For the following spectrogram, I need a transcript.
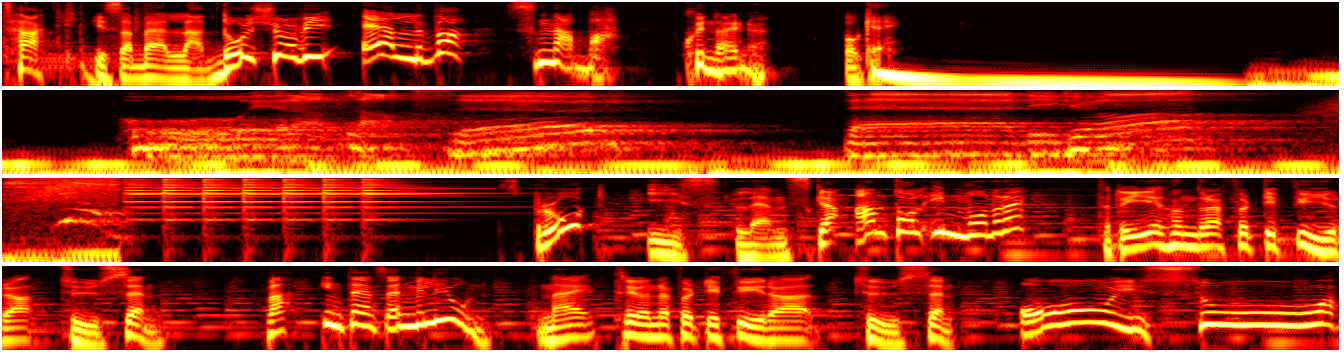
Tack Isabella. Då kör vi 11 snabba. Skynda dig nu. Okej. Okay. Isländska. Antal invånare 344 000. Va? Inte ens en miljon? Nej, 344 000. Oj, så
